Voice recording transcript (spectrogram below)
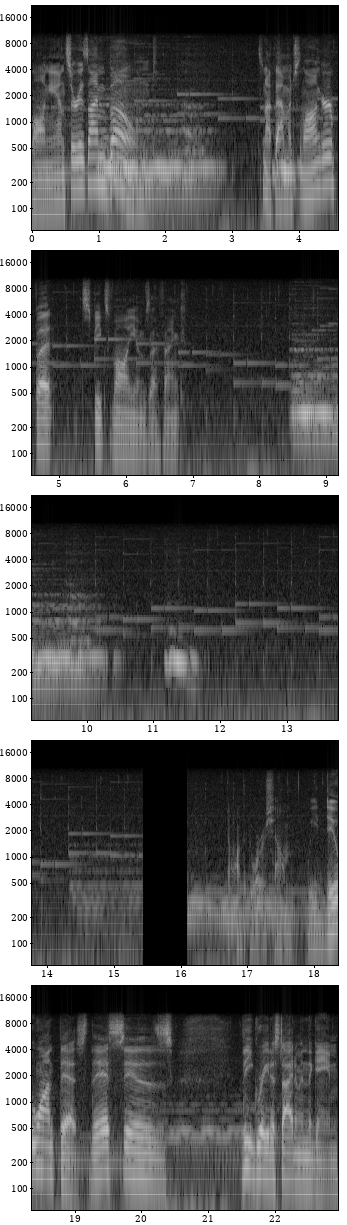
Long answer is I'm boned. It's not that much longer, but it speaks volumes, I think. Do want this. This is the greatest item in the game.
